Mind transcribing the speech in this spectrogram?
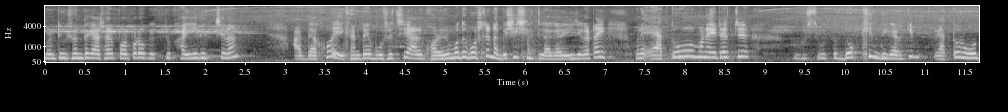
মানে টিউশন থেকে আসার পর পর ওকে একটু খাইয়ে দিচ্ছিলাম। আর দেখো, এখানটায় বসেছি, আর ঘরের মধ্যে বসলে না বেশি শীত লাগে। আর এই জায়গাটায় মানে এত মানে এটা হচ্ছে তো দক্ষিণ দিকে আর কি, এত রোদ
